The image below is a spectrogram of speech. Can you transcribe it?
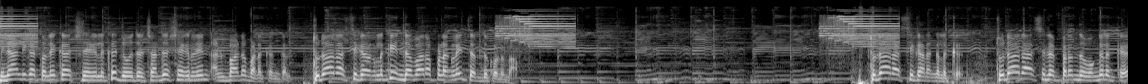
மினாலிகா தொலைக்காட்சி நேயர்களுக்கு ஜோதிடர் சந்திரசேகரனின் அன்பான வணக்கங்கள். துலா ராசிக்காரர்களுக்கு இந்த வார பலன்களை தெரிந்து கொள்ளலாம். துலா ராசிக்காரங்களுக்கு துலா ராசியில் பிறந்த உங்களுக்கு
